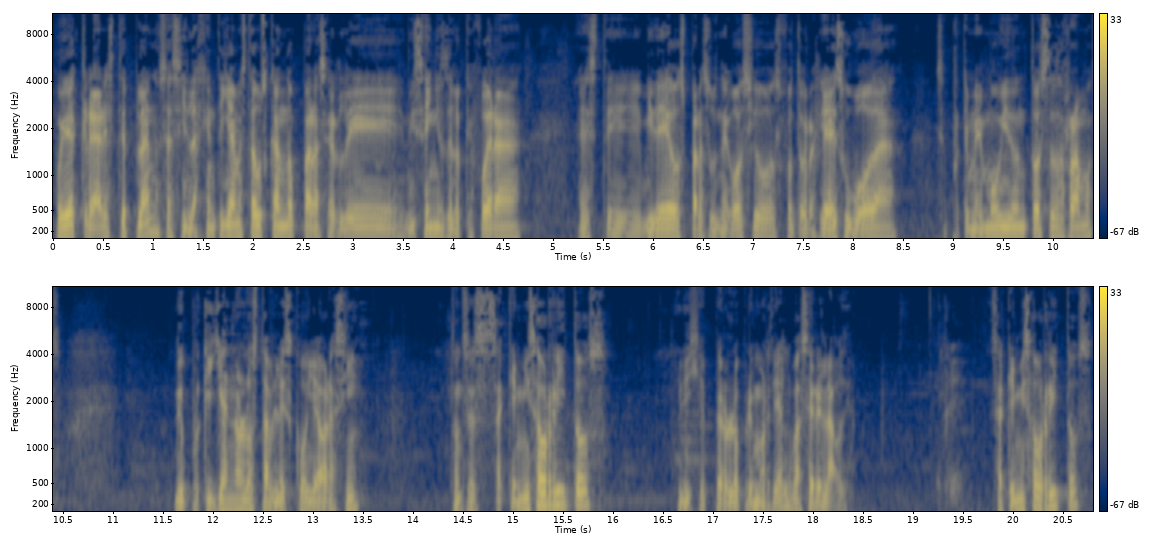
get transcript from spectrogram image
voy a crear este plan. O sea, si la gente ya me está buscando para hacerle diseños de lo que fuera, este, videos para sus negocios, fotografía de su boda, porque me he movido en todos esos ramos. Digo, porque ya no lo establezco y ahora sí. Entonces saqué mis ahorritos y dije, pero lo primordial va a ser el audio. Saqué mis ahorritos,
